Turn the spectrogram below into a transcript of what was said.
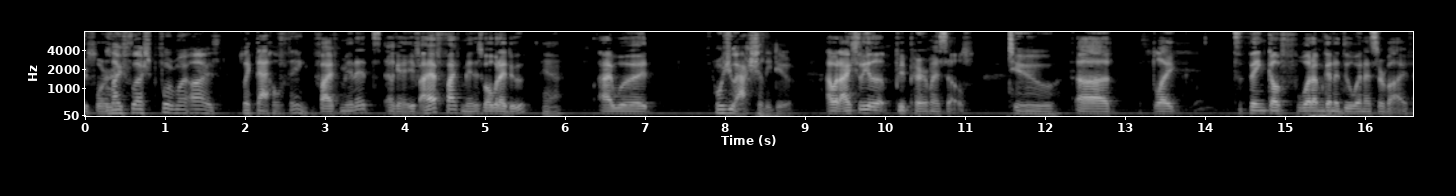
before. life flashed before my eyes, like that whole thing. five minutes. Okay, if I have five minutes, what would I do? Yeah. I would, What would you actually do I would actually uh, prepare myself, to uh, like to think of what I'm gonna do when I survive.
